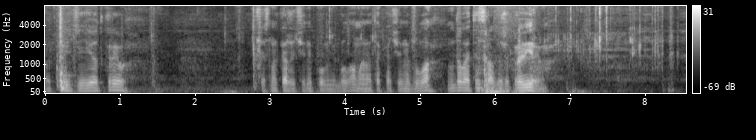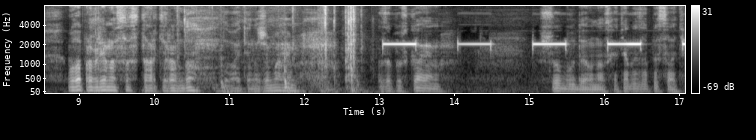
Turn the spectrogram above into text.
Відкрити її відкрив. Чесно кажучи, не пам'ятаю, була в мене така чи не була. Ну давайте зразу же провіримо. Була проблема со стартером, да? Давайте нажимаємо, запускаємо. Що буде у нас? Хоча б записати.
